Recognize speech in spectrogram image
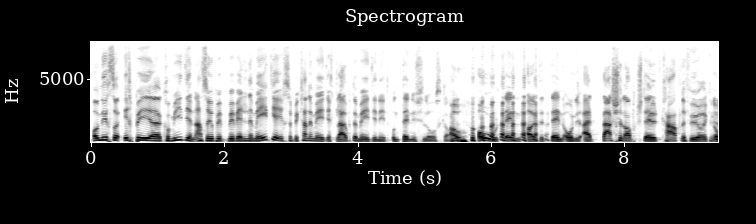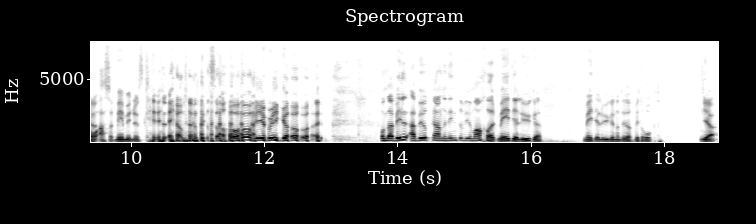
Und ich so, ich bin äh, Comedian. Also, bei, bei welchen Medien? Ich so, bei keinen Medien. Ich glaube den Medien nicht. Und dann ist es losgegangen. Oh. oh dann, Alter, dann ohne, er hat Taschen abgestellt, Karten führen genommen. Ja. Also, wir müssen uns kennenlernen. Und ich so, oh, here we go. Alter. Und er, will, er würde gerne ein Interview machen, weil die Medien lügen. Die Medien lügen natürlich wie gedruckt. Ja.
